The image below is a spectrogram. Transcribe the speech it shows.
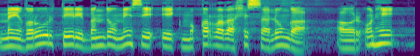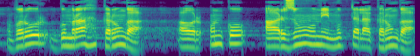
میں ضرور تیرے بندوں میں سے ایک مقررہ حصہ لوں گا اور انہیں ضرور گمراہ کروں گا اور ان کو آرزوؤں میں مبتلا کروں گا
